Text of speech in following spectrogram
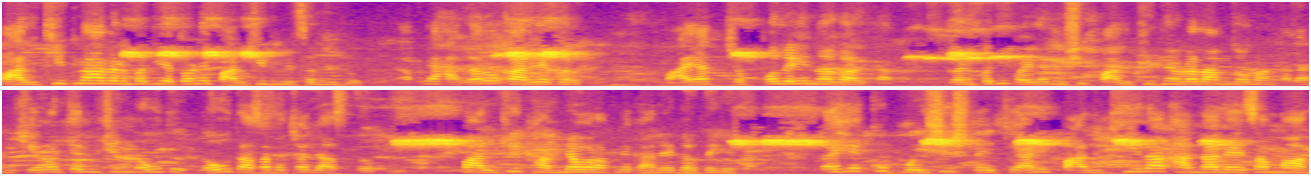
पालखीतनं हा गणपती येतो आणि पालखीत विसर्जित होतो. आपले हजारो कार्यकर्ते पायात चप्पलही न घालतात गणपती पहिल्या दिवशी पालखीतनं एवढा लांब जाऊन आणतात आणि शेवटच्या दिवशी नऊ नऊ तासापेक्षा जास्त पालखी खांद्यावर आपले कार्यकर्ते घेतात. तर हे खूप वैशिष्ट्य आहे की आणि पालखीला खांदा द्यायचा मान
